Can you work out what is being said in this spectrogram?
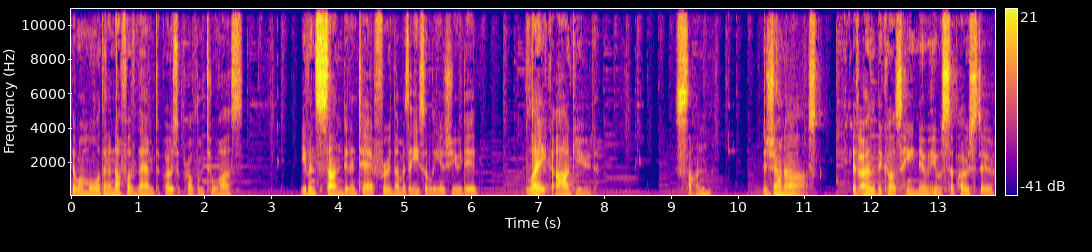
there were more than enough of them to pose a problem to us. Even Sun didn't tear through them as easily as you did. Blake argued. Sun? Jaune asked, if only because he knew he was supposed to.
